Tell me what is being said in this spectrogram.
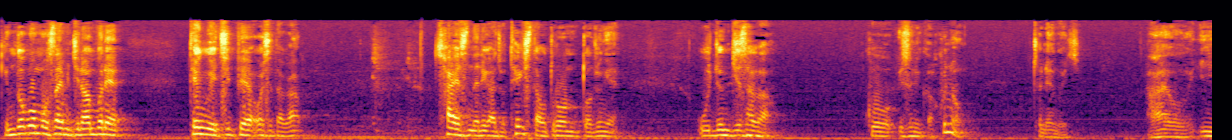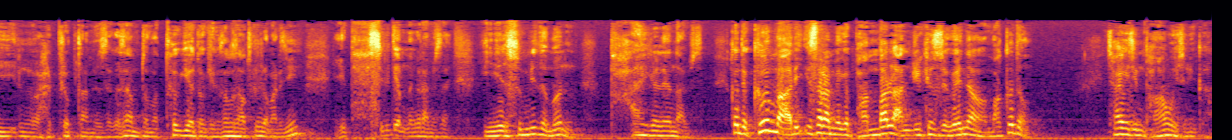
김동보 목사님이 지난번에 대구에 집회 오시다가 차에서 내려가지고 택시 타고 들어오는 도중에 우정지사가 그 있으니까 그냥 전한 거지. 아유, 이, 이런 거 할 필요 없다면서. 그 사람도 막 특이해도 경성사투리로 말이지. 이게 다 쓸데없는 거라면서. 예수 믿으면 다 해결된다면서. 근데 그 말이 이 사람에게 반발을 안 일으켰어요. 왜냐? 맞거든. 자기가 지금 당하고 있으니까.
